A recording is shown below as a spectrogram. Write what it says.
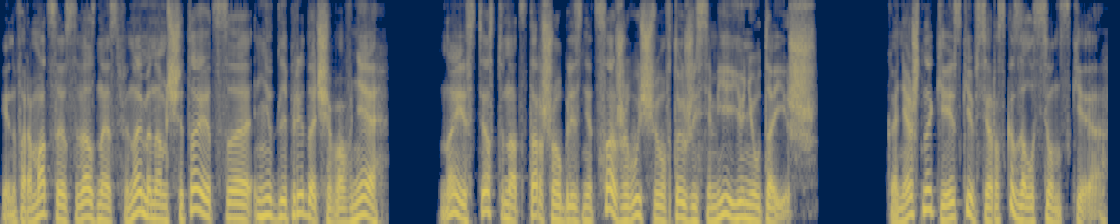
Информация, связанная с феноменом, считается не для передачи вовне, но, естественно, от старшего близнеца, живущего в той же семье, её не утаишь. Конечно, Кейски все рассказал Сюнски.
